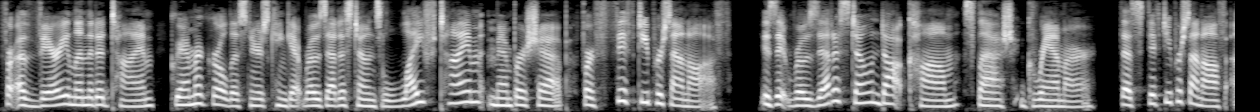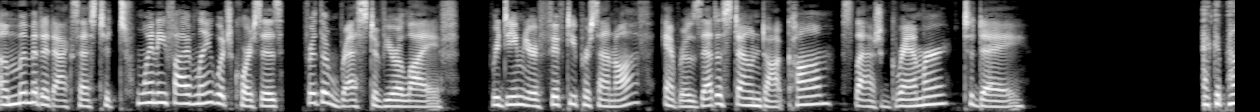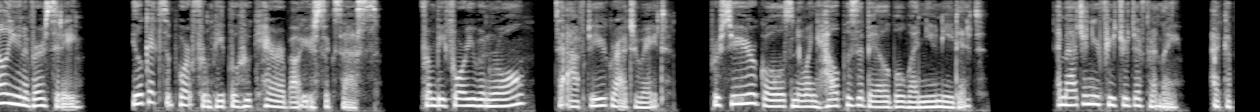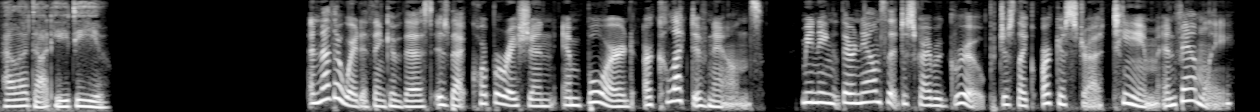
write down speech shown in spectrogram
For a very limited time, Grammar Girl listeners can get Rosetta Stone's lifetime membership for 50% off. Is it rosettastone.com slash grammar? That's 50% off unlimited access to 25 language courses for the rest of your life. Redeem your 50% off at rosettastone.com slash grammar today. At Capella University, you'll get support from people who care about your success. From before you enroll to after you graduate, pursue your goals knowing help is available when you need it. Imagine your future differently at capella.edu. Another way to think of this is that corporation and board are collective nouns, meaning they're nouns that describe a group, just like orchestra, team, and family.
